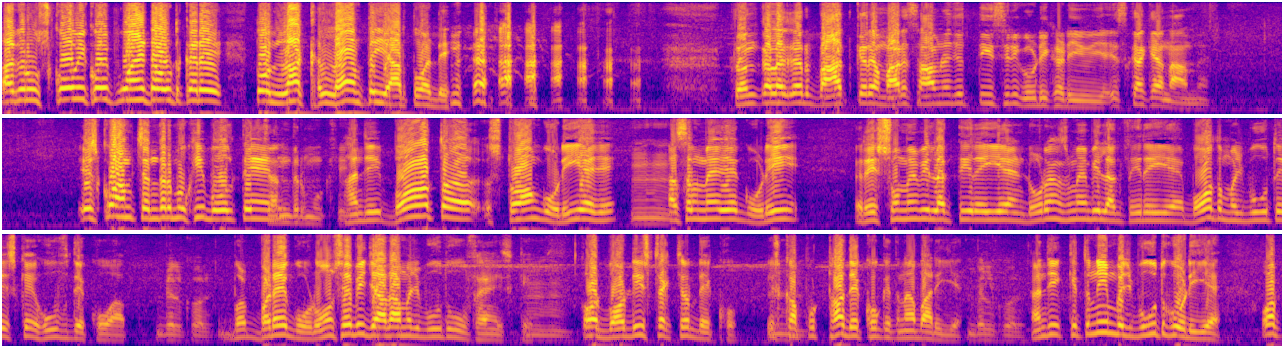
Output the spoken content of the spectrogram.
अगर उसको भी कोई पॉइंट आउट करे तो लख लानते यार तो तो अंकल अगर बात करें हमारे सामने जो तीसरी घोड़ी खड़ी हुई है इसका क्या नाम है? इसको हम चंद्रमुखी बोलते हैं चंद्रमुखी। हाँ जी बहुत स्ट्रॉन्ग घोड़ी है ये। हम्म। असल में ये घोड़ी रेसों में भी लगती रही है एंडोरेंस में भी लगती रही है। बहुत मज़बूत है इसके हूफ देखो आप। बिल्कुल। बड़े घोड़ों से भी ज़्यादा मज़बूत हूफ है इसके। हम्म। और बॉडी स्ट्रक्चर देखो इसका पुट्ठा देखो कितना भारी है। बिल्कुल। हाँ जी कितनी मज़बूत घोड़ी है। और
